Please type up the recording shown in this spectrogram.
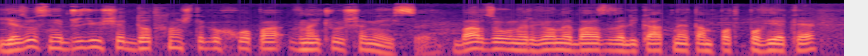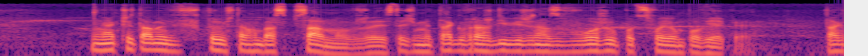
Jezus nie brzydził się dotknąć tego chłopa w najczulsze miejsce. Bardzo unerwione, bardzo delikatne, tam pod powiekę. Jak czytamy w którymś tam chyba z psalmów, że jesteśmy tak wrażliwi, że nas włożył pod swoją powiekę. Tak,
